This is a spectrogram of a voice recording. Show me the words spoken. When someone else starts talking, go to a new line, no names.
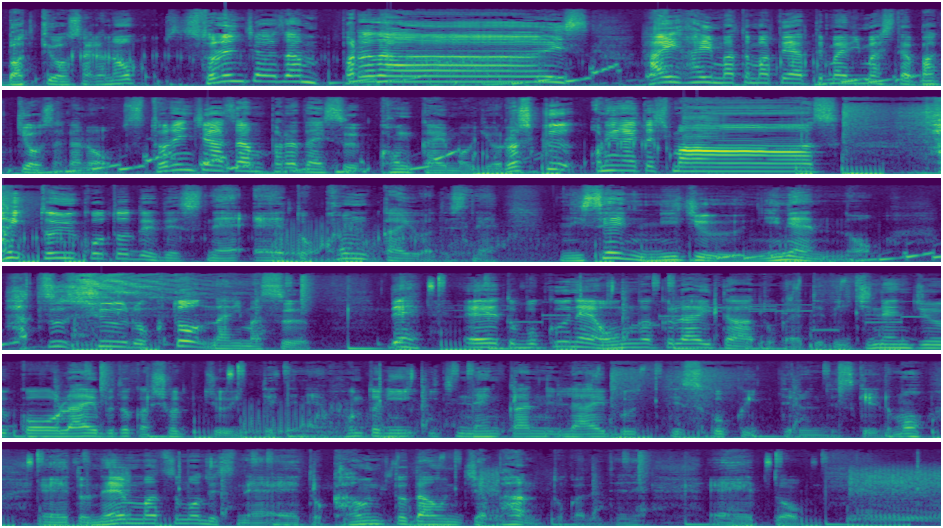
バッキー大阪のストレンジャーザンパラダイスはいはい、またまたやってまいりました。バッキー大阪のストレンジャーザンパラダイス。今回もよろしくお願いいたします。はい、ということでですね、えっ、ー、と、今回はですね、2022年の初収録となります。で、えっ、ー、と、僕ね、音楽ライターとかやってて、一年中こう、ライブとかしょっちゅう行っててね、本当に一年間にライブってすごく行ってるんですけれども、えっ、ー、と、年末もですね、えっ、と、カウントダウンジャパンとかでね、えっ、と、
